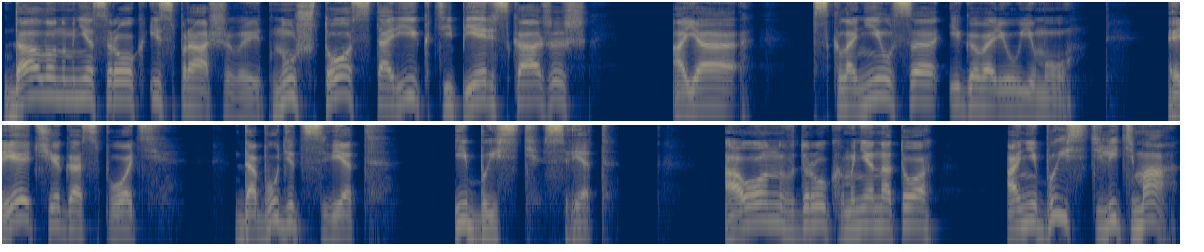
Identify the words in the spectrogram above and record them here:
Дал он мне срок и спрашивает, «Ну что, старик, теперь скажешь?» А я склонился и говорю ему, «Речи Господь, да будет свет, и бысть свет». А он вдруг мне на то, а не бысть ли тьма?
